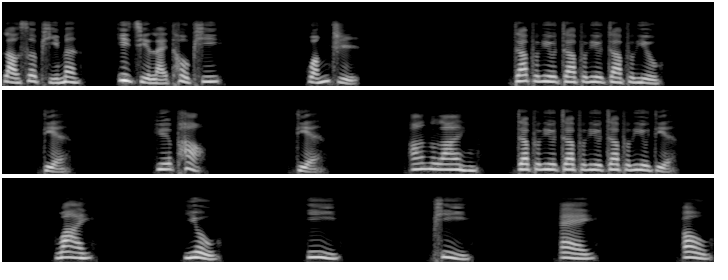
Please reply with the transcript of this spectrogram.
老色皮们，一起来透批！网址：w w w 点约炮点 online w w w 点 y u e p a o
